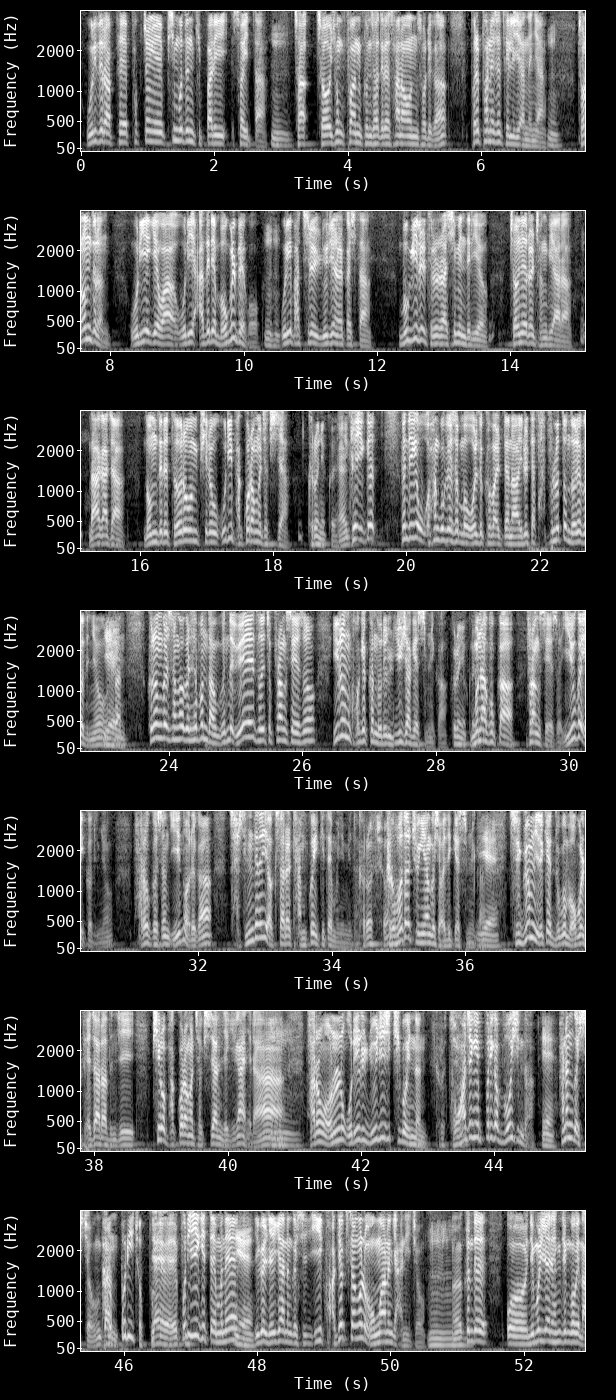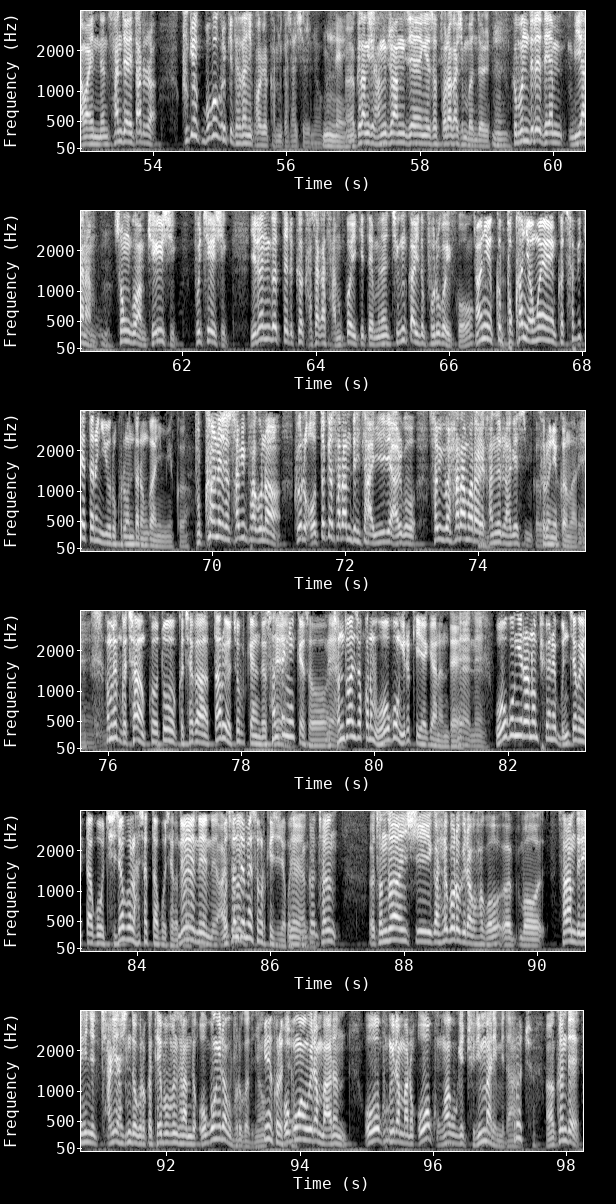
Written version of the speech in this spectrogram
우리들 앞에 폭정에 피 묻은 깃발이 서 있다. 음. 저, 저 흉포한 군사들의 사나운 소리가 벌판에서 들리지 않느냐. 음. 저놈들은 우리에게 와 우리 아들의 목을 베고 우리 밭을 유린할 것이다. 무기를 들으라 시민들이여 전열을 정비하라. 나가자. 놈들의 더러운 피로 우리 박고랑을 적시자. 그러니까요. 예, 그러니까 근데 이게 한국에서 뭐 월드컵 할 때나 이럴 때 다 불렀던 노래거든요. 예. 그러니까 그런 걸 생각을 해본다고. 근데 왜 도대체 프랑스에서 이런 과격한 노래를 유지하겠습니까? 그러니까요. 문화국가 프랑스에서 이유가 있거든요. 바로 그것은 이 노래가 자신들의 역사를 담고 있기 때문입니다. 그렇죠. 그보다 중요한 것이 어디 있겠습니까? 예. 지금 이렇게 누구 목을 베자라든지 피로 박고랑을 적시자는 얘기가 아니라 바로 오늘 우리를 유지시키고 있는 음. 그렇죠. 공화정의 뿌리가 무엇인가 예. 하는 것이죠. 그러니까 뿌리죠. 뿌리. 예, 예, 뿌리이기 때문에 예. 이걸 얘기하는 것이 이 과격성을 옹호하는 게 아니죠. 음. 어, 그런데 어, 니물리안 행진곡에 나와 있는 산자에 따르라. 그게 뭐가 그렇게 대단히 과격합니까 사실은요. 네. 음. 어, 그 당시 강주항쟁에서 돌아가신 분들 그분들에 대한 미안함, 송구함, 죄의식, 부채의식 이런 것들을 그 가사가 담고 있기 때문에 지금까지도 부르고 있고 아니 그 북한 영화에 그 삽입됐다는 이유로 그런다는 거 아닙니까? 북한에서 삽입하거나 그걸 어떻게 사람들이 다 일일이 알고 삽입을 하라 말아야 간섭을 하겠습니까? 그러니까 말이에요. 예. 아무튼 그참 그또 그 제가 따로 여쭤볼 게 있는데 선생님께서 네. 전두환 정권은 550 이렇게 얘기하는데 네, 네. 550이라는 표현에 문제가 있다고 지적을 하셨다고 제가 네, 들었습니다. 네, 네. 어떤 점에서 그렇게 네, 지적하십니까? 그러니까 저는 어, 전두환 씨가 해고록이라고 하고 어, 뭐 사람들이 이제 자기 자신도 그렇고 대부분 사람들 50이라고 부르거든요. 예, 그렇죠. 5공화국이란 말은 550이란 말은 5공화국의 줄임말입니다. 그렇죠. 어, 그런데 어,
